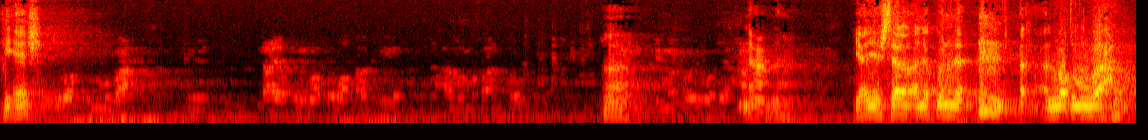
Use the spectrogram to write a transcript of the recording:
في إيش؟ في وقت آه. حرام. نعم نعم. يعني يشترط أن يكون الوطن مباحا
